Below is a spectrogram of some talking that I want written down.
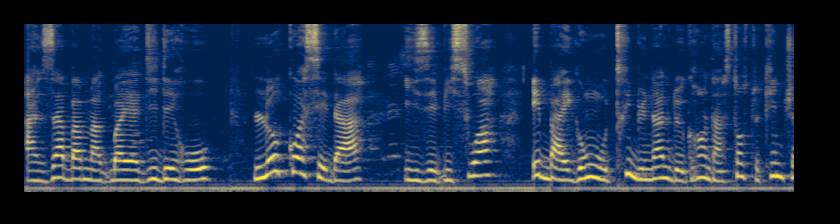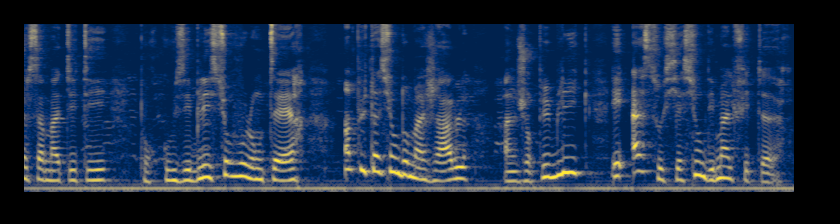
Azaba Magbaya Didero, Lokwaseda, Isebiswa et Baigon au tribunal de grande instance de Kinshasa Matete pour cause et blessures volontaires, imputation dommageable, injure public et association des malfaiteurs.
